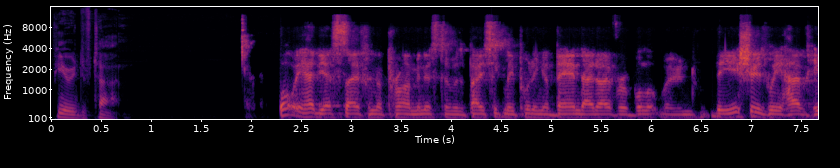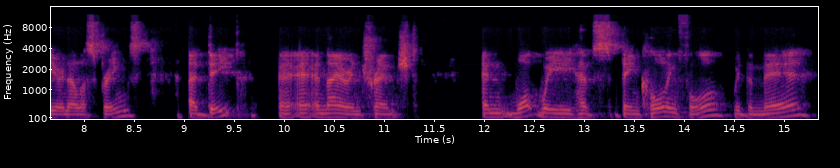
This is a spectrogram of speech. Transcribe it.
period of time? What we had yesterday from the Prime Minister was basically putting a band aid over a bullet wound. The issues we have here in Alice Springs are deep and they are entrenched. And what we have been calling for with the Mayor,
